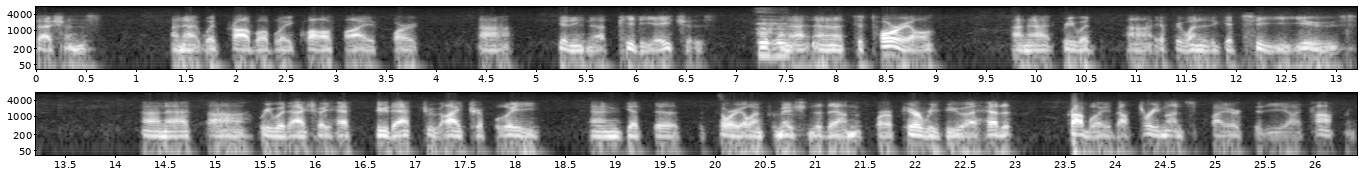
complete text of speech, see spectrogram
sessions, and that would probably qualify for uh, getting the PDHs mhm, and, that, and a tutorial on that we would, uh, if we wanted to get CEUs, and that uh, we would actually have to do that through IEEE and get the tutorial information to them for a peer review ahead of probably about three months prior to the uh, conference.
